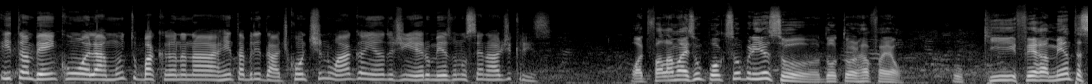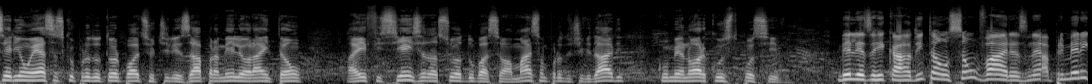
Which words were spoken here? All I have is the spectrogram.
e também com um olhar muito bacana na rentabilidade, continuar ganhando dinheiro mesmo no cenário de crise. Pode falar mais um pouco sobre isso, doutor Rafael. O que ferramentas seriam essas que o produtor pode se utilizar para melhorar então a eficiência da sua adubação, a máxima produtividade com o menor custo possível? Beleza, Ricardo. Então, são várias, né? A primeira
